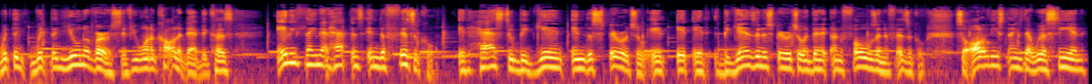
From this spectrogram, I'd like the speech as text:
with the with the universe, if you want to call it that, because anything that happens in the physical it has to begin in the spiritual. It, it it begins in the spiritual and then it unfolds in the physical. So all of these things that we're seeing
